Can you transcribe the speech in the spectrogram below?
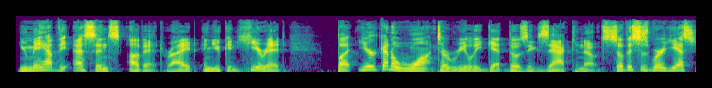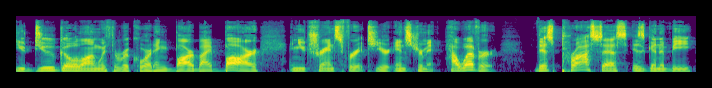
You may have the essence of it, right? And you can hear it, but you're going to want to really get those exact notes. So, this is where, yes, you do go along with the recording bar by bar and you transfer it to your instrument. However, this process is going to be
